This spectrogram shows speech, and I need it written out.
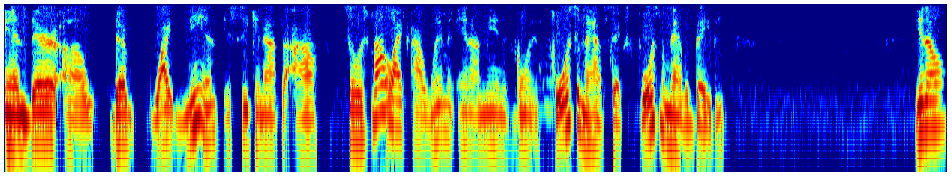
and their uh, their white men is seeking after our so it's not like our women and our men is going and forcing them to have sex, forcing them to have a baby. You know?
